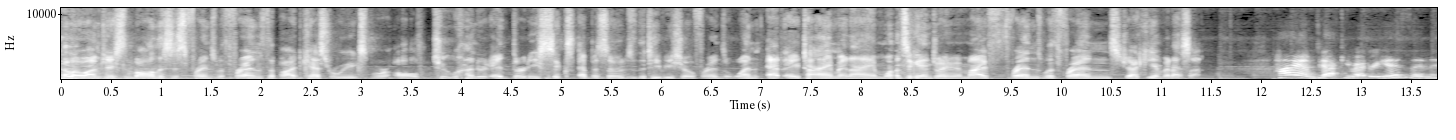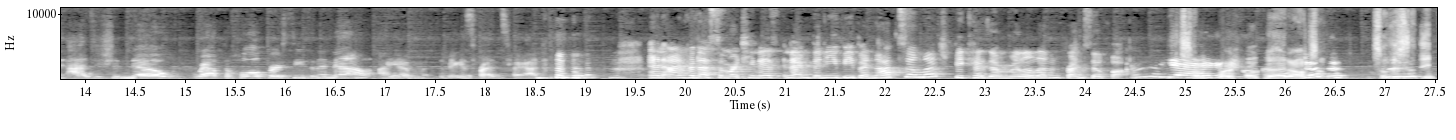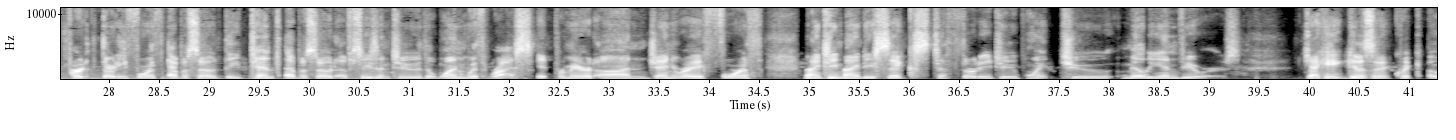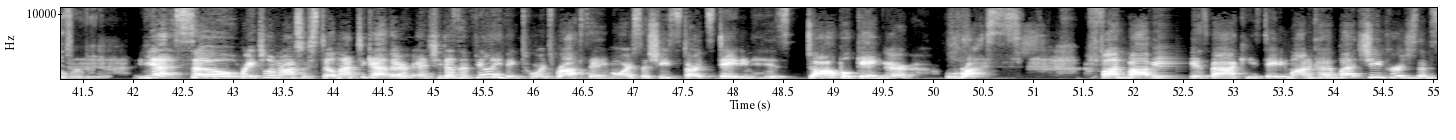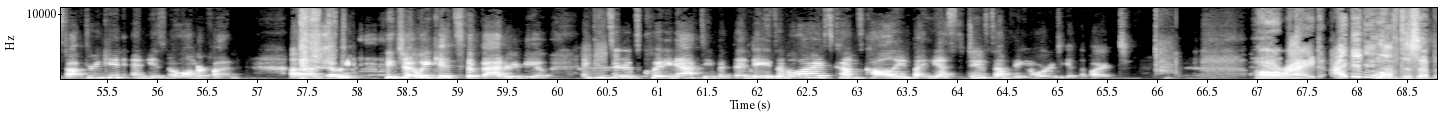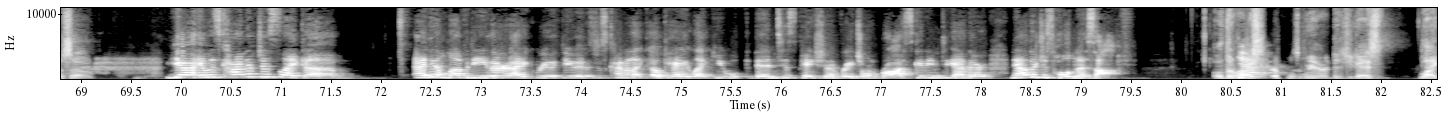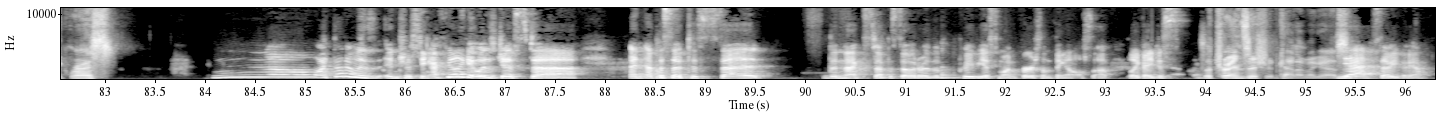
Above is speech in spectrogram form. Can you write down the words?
Hello, I'm Jason Ball, and this is Friends with Friends, the podcast where we explore all 236 episodes of the TV show Friends one at a time. And I am once again joined by my friends with friends, Jackie and Vanessa. Hi, I'm Jackie Rodriguez, and as you should know, throughout the whole first season and now, I am the biggest Friends fan. and I'm Vanessa Martinez, and I'm the newbie, but not so much because I'm really loving Friends so far. Yay! So far, so good. Oh, awesome. So this is the 34th episode, the 10th episode of season two, the one with Russ. It premiered on January 4th, 1996 to 32.2 million viewers. Jackie, give us a quick overview. Yes. So Rachel and Ross are still not together, and she doesn't feel anything towards Ross anymore. So she starts dating his doppelganger, Russ. Fun Bobby is back. He's dating Monica, but she encourages him to stop drinking, and he is no longer fun. Um, Joey, Joey gets a bad review and considers quitting acting, but then Days of Lives comes calling, but he has to do something in order to get the part. All right. I didn't love this episode. Yeah, it was kind of just like um I didn't love it either. I agree with you. It was just kind of like, okay, like you, the anticipation of Rachel and Ross getting together. Now they're just holding us off. Well, the Yeah. Russ stuff was weird. Did you guys like Russ? No, I thought it was interesting. I feel like it was just uh, an episode to set the next episode or the previous one for something else up. Like I just, It's a transition, kind of, I guess. yes, there you go. Yeah.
